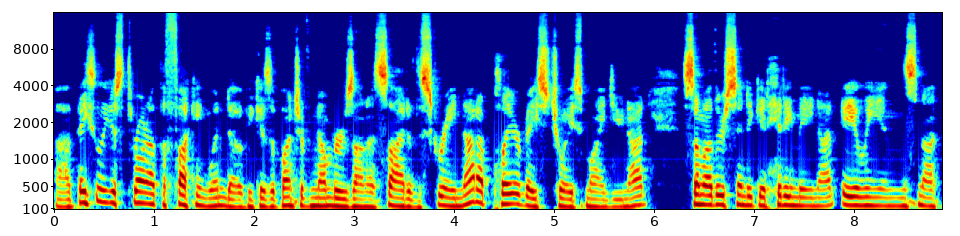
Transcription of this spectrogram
Uh, basically, just thrown out the fucking window because a bunch of numbers on a side of the screen, not a player based choice, mind you, not some other syndicate hitting me, not aliens, not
